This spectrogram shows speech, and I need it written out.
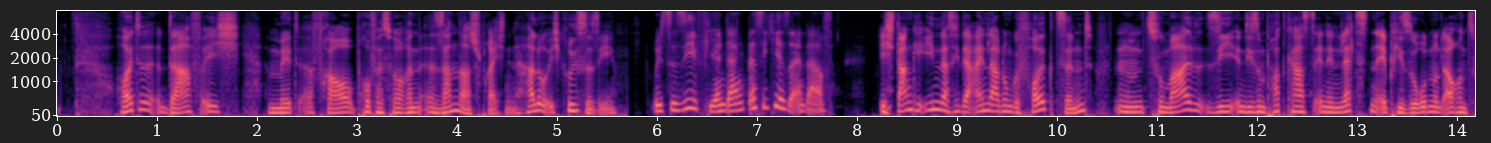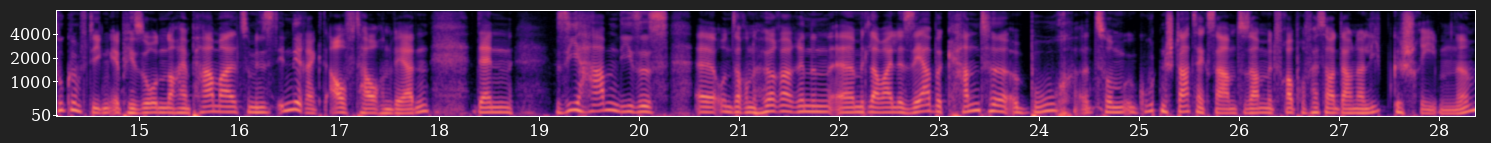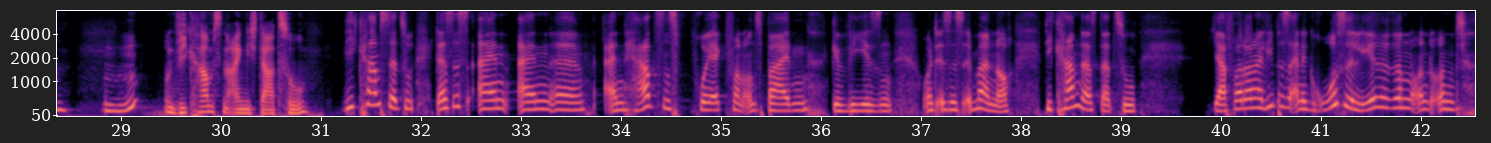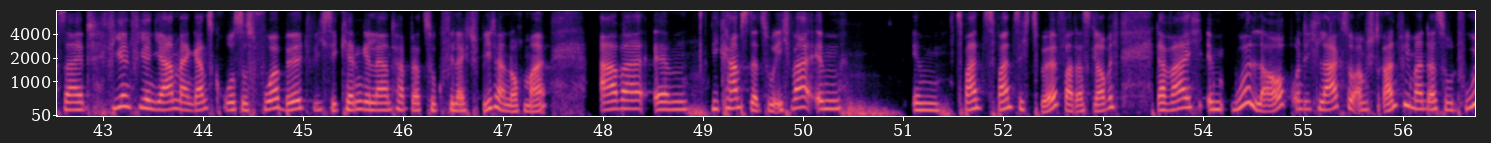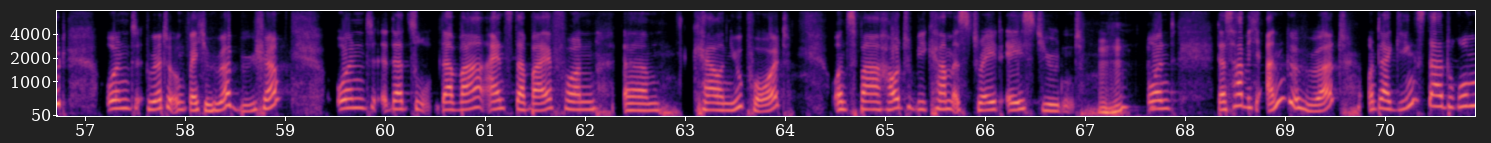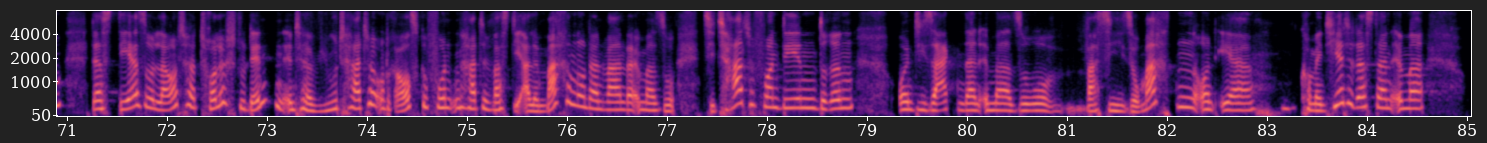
Heute darf ich mit Frau Professorin Sanders sprechen. Hallo, ich grüße Sie. Ich grüße Sie. Vielen Dank, dass ich hier sein darf. Ich danke Ihnen, dass Sie der Einladung gefolgt sind, mm, zumal Sie in diesem Podcast in den letzten Episoden und auch in zukünftigen Episoden noch ein paar Mal zumindest indirekt auftauchen werden, denn Sie haben dieses äh, unseren Hörerinnen äh, mittlerweile sehr bekannte Buch äh, zum guten Staatsexamen zusammen mit Frau Professor Dauner-Lieb geschrieben, ne? Mhm. Und wie kam es denn eigentlich dazu? Wie kam es dazu? Das ist ein, ein, äh, ein Herzensprojekt von uns beiden gewesen und ist es immer noch. Wie kam das dazu? Ja, Frau Donnerlieb ist eine große Lehrerin und, und seit vielen, vielen Jahren mein ganz großes Vorbild, wie ich sie kennengelernt habe, dazu vielleicht später nochmal. Aber ähm, wie kam es dazu? Ich war im im 2012 war das, glaube ich, da war ich im Urlaub und ich lag so am Strand, wie man das so tut, und hörte irgendwelche Hörbücher. Und dazu, da war eins dabei von ähm, Cal Newport, und zwar How to Become a Straight A Student. Mhm. Und das habe ich angehört und da ging es darum, dass der so lauter tolle Studenten interviewt hatte und rausgefunden hatte, was die alle machen. Und dann waren da immer so Zitate von denen drin und die sagten dann immer so, was sie so machten und er kommentierte das dann immer.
